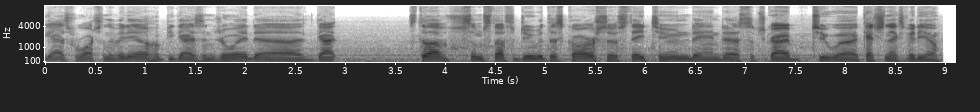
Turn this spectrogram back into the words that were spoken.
You guys for watching the video. Hope you guys enjoyed. Uh, got still have some stuff to do with this car so stay tuned and uh, subscribe to uh, catch the next video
